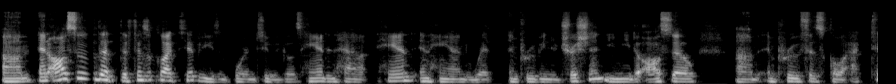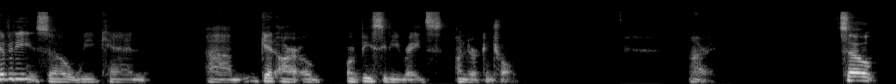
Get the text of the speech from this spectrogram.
Um, and also that the physical activity is important too. It goes hand in ha- hand in hand with improving nutrition. You need to also um, improve physical activity so we can um, get our obesity rates under control. All right. So,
